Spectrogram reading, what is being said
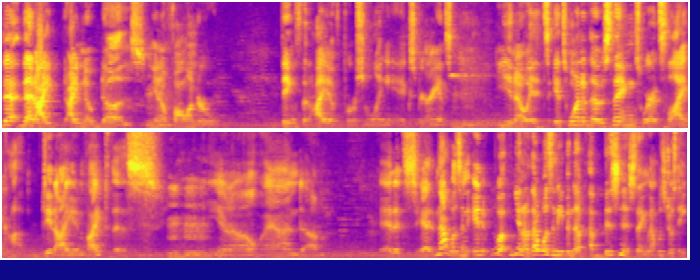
that that i i know does you Mm-hmm. know fall under things that i have personally experienced Mm-hmm. you know it's it's one of those things where it's like uh, did i invite this Mhm. you know and um and it's and that wasn't in well you know that wasn't even a, a business thing that was just a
